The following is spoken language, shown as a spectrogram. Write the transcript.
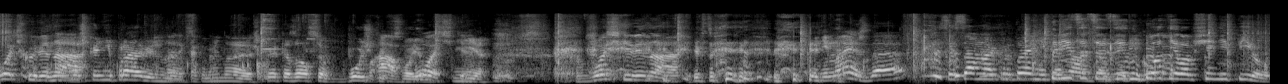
бочку Ты вина. немножко неправильно Ну, как- вспоминаешь. Ты оказался в бочке А, в своем в бочке. сне. В бочке вина. Понимаешь, да? Все самое крутое не 31 год я вообще не пил.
